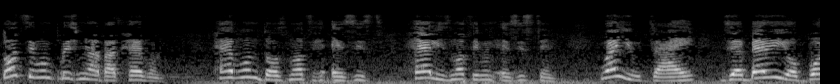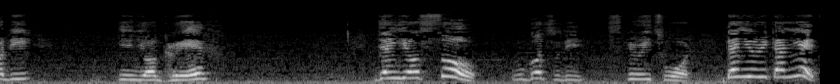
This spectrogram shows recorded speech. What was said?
Don't even preach me about heaven. Heaven does not exist. Hell is not even existing. When you die, they bury your body in your grave. Then your soul will go to the spirit world. Then you reincarnate.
